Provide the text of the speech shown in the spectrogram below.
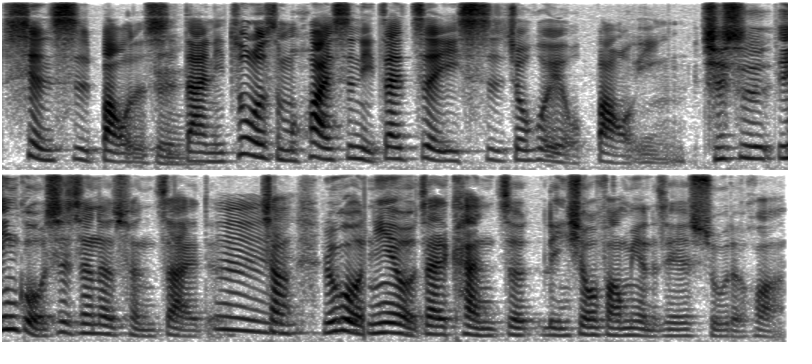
现世报的时代。你做了什么坏事，你在这一世就会有报应。其实因果是真的存在的。嗯，像如果你也有在看这灵修方面的这些书的话，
